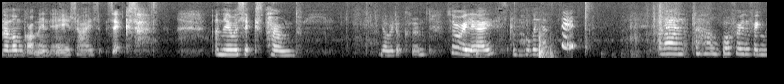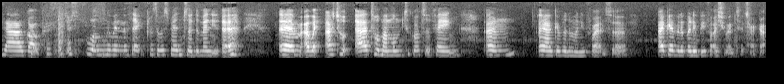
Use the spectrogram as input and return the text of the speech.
my mum got them in a size 6 and they were £6 no reduction. So really nice. I'm hoping they fit. And then I'll go through the things I got because I just flung them in the thing because I was spending so the many there um, I went. I told I told my mum to go to the thing, um, and I gave her the money for it. So I gave her the money before she went to check out.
